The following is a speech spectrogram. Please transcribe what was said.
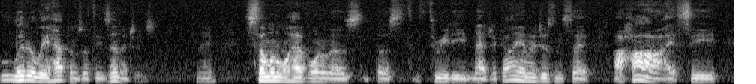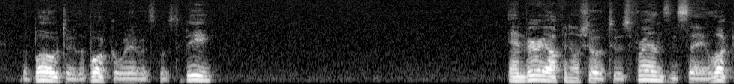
literally happens with these images. Right? Someone will have one of those those 3D magic eye images and say, aha, I see the boat or the book or whatever it's supposed to be. And very often he'll show it to his friends and say, look,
